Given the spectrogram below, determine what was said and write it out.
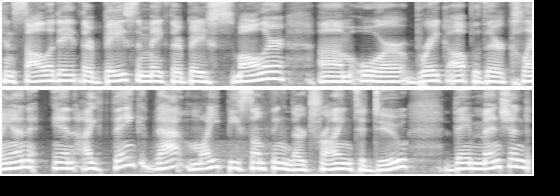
consolidate their base and make their base smaller um, or break up their clan. And I think that might be something they're trying to do. They mentioned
